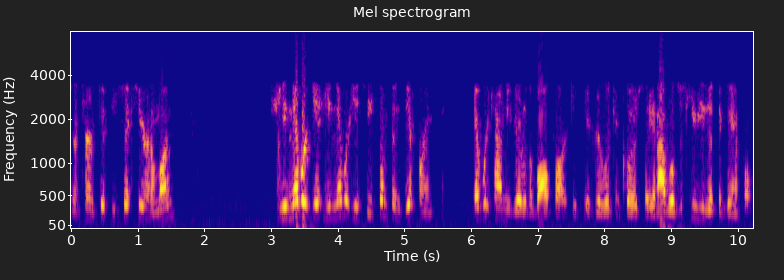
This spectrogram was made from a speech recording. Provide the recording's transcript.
going to turn 56 here in a month you never get you never you see something different every time you go to the ballpark if, if you're looking closely. And I will just give you this example.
